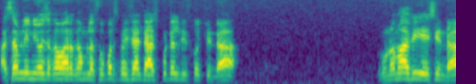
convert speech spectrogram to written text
అసెంబ్లీ నియోజకవర్గంలో సూపర్ స్పెషాలిటీ హాస్పిటల్ తీసుకొచ్చిండా. రుణమాఫీ చేసిండా.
